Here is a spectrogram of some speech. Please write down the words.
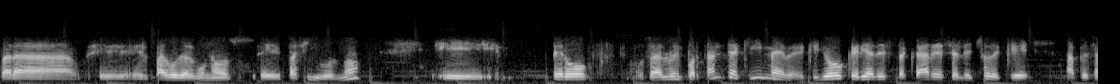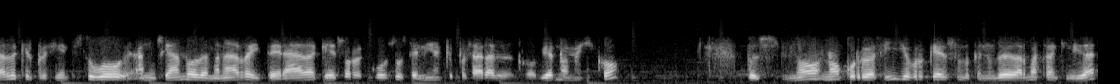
para eh, el pago de algunos pasivos, ¿no? pero, o sea, lo importante aquí me, que yo quería destacar es el hecho de que a pesar de que el presidente estuvo anunciando de manera reiterada que esos recursos tenían que pasar al gobierno de México, pues no no ocurrió así. Yo creo que eso es lo que nos debe dar más tranquilidad,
